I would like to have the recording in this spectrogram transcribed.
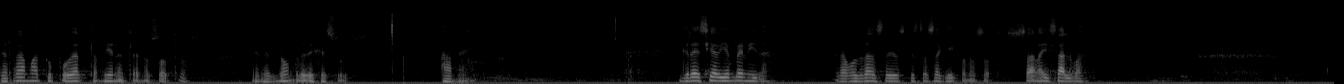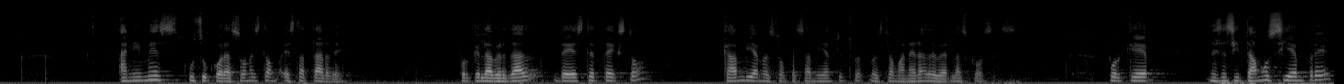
Derrama tu poder también entre nosotros. En el nombre de Jesús. Amén. Grecia, bienvenida. Damos gracias a Dios que estás aquí con nosotros. Sana y salva. Animes su corazón esta, esta tarde, porque la verdad de este texto cambia nuestro pensamiento y nuestra manera de ver las cosas. Porque necesitamos siempre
